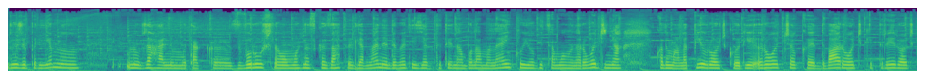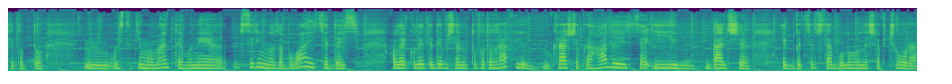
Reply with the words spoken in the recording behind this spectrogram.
Дуже приємно ну, в загальному так е, зворушливо можна сказати для мене дивитися, як дитина була маленькою від самого народження, коли мала піврочку, рочок, е, два рочки, три рочки. Тобто ось такі моменти вони все рівно забуваються десь. Але коли ти дивишся на ту фотографію, краще пригадується і далі, якби це все було лише вчора.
